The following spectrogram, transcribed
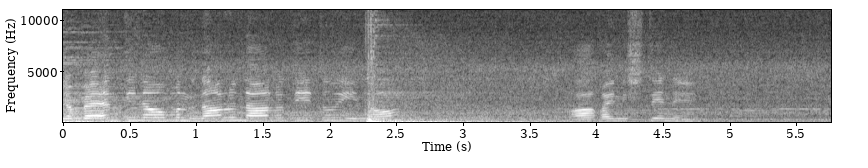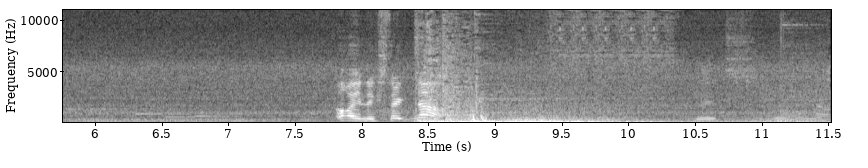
Yan ba hindi na ako manalo nalo dito eh, no? Kakainis din eh. Okay, nag-start na. Let's go na.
